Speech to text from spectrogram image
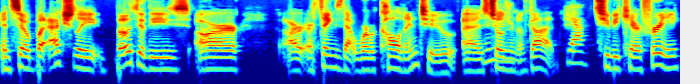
and so but actually both of these are are, are things that we're called into as Mm-hmm. children of God Yeah. to be carefree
